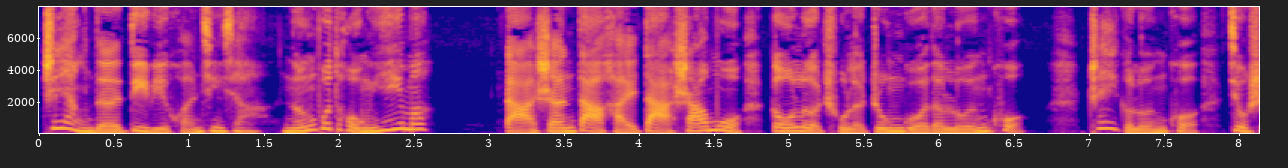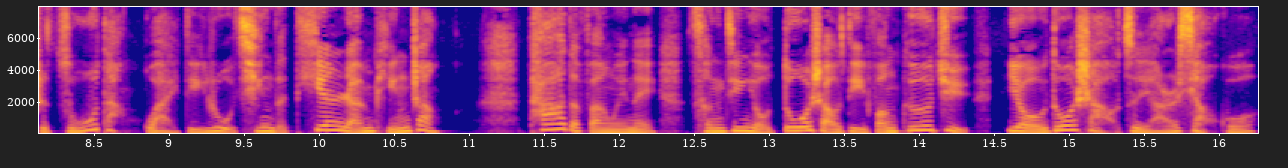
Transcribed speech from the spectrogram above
这样的地理环境下能不统一吗？大山、大海、大沙漠勾勒出了中国的轮廓，这个轮廓就是阻挡外敌入侵的天然屏障。它的范围内曾经有多少地方割据，有多少罪而小国，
